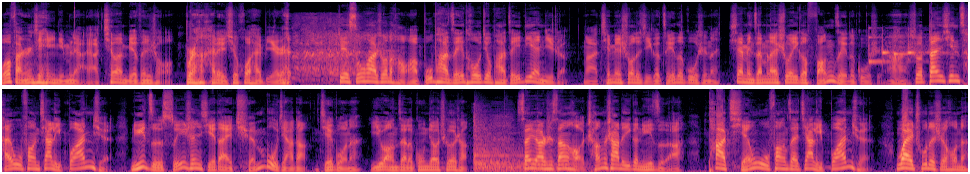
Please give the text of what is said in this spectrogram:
我反正建议你们俩呀，千万别分手，不然还得去祸害别人。这俗话说得好啊，不怕贼偷，就怕贼惦记着啊。前面说了几个贼的故事呢，下面咱们来说一个防贼的故事啊。说担心财物放家里不安全，女子随身携带全部家当，结果呢遗忘在了公交车上。三月二十三号，长沙的一个女子啊，怕钱物放在家里不安全。外出的时候呢，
